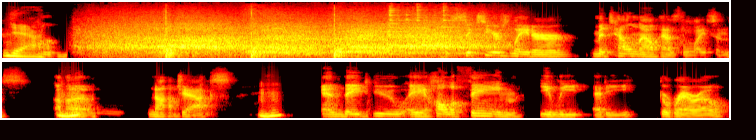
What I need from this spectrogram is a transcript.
Yeah. Um, six years later, Mattel now has the license, mm-hmm. um, not Jakks, mm-hmm. and they do a Hall of Fame Elite Eddie Guerrero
